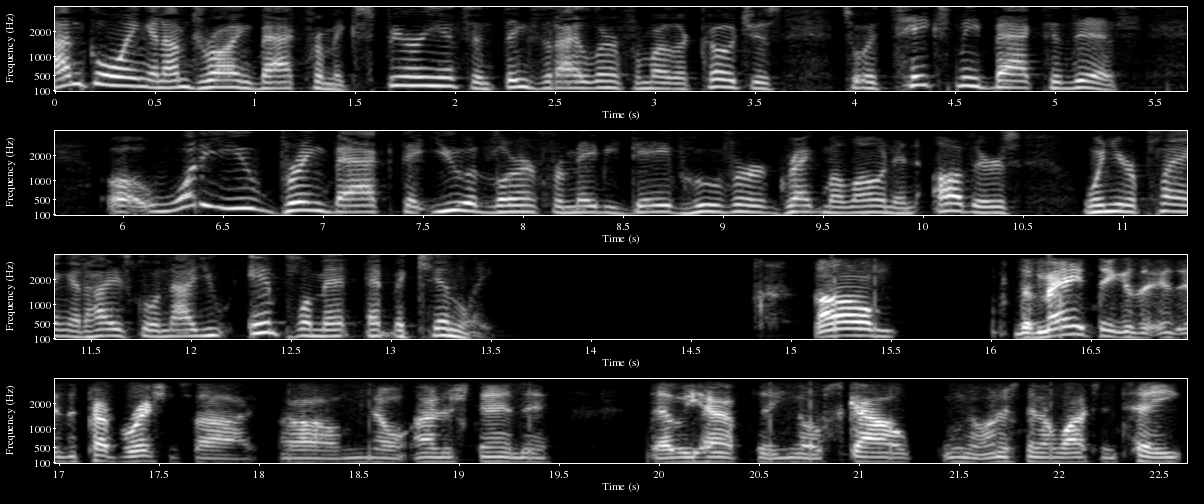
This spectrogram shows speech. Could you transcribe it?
I'm going and I'm drawing back from experience and things that I learned from other coaches. So it takes me back to this. Uh, what do you bring back that you had learned from maybe Dave Hoover, Greg Malone, and others when you're playing at high school? Now you implement at McKinley. Um, the main thing is, is the preparation side. Um, you know, understanding that we have to, you know, scout. You know, understanding watching tape.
